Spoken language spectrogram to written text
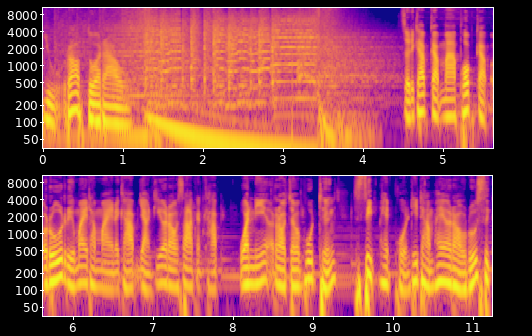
อยู่รอบตัวเรา สวัสดีครับ กลับมาพบกับรู้หรือไม่ทำไมนะครับ อย่างที่เราทราบกันครับ วันนี้เราจะมาพูดถึง 10 เหตุผลที่ทำให้เรารู้สึก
